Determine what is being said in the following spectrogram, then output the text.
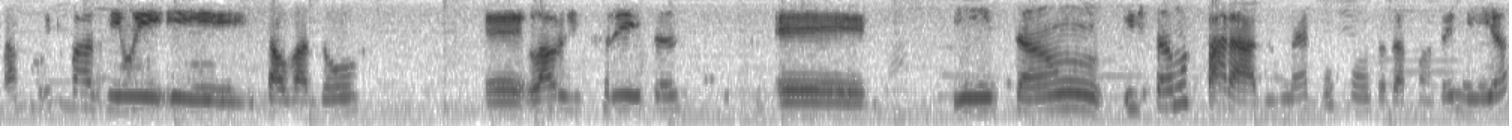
faço muito Basil em, em Salvador, é, Lauro de Freitas. É, então, estamos parados, né, por conta da pandemia.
